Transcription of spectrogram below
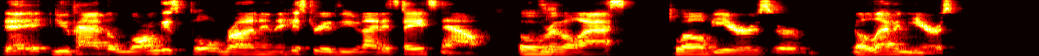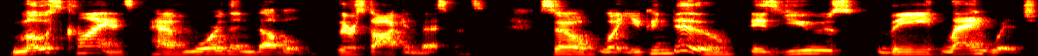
you've had the longest bull run in the history of the united states now over the last 12 years or 11 years most clients have more than doubled their stock investments. So what you can do is use the language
